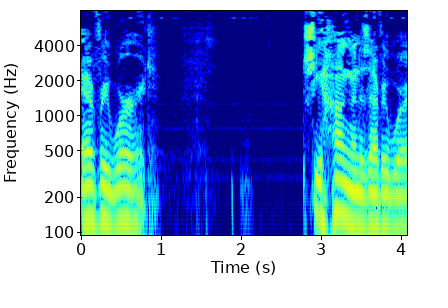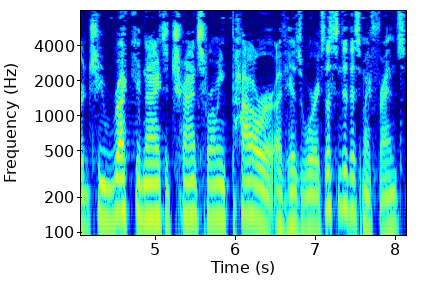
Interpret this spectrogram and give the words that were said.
every word. She hung on his every word. She recognized the transforming power of his words. Listen to this, my friends.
